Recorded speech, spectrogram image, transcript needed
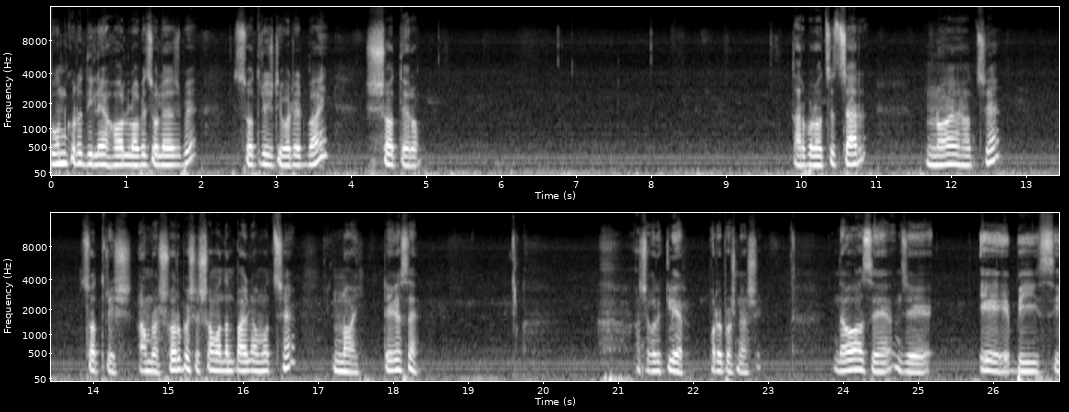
গুণ করে দিলে হর লবে চলে আসবে ছত্রিশ ডিভাইডেড বাই সতেরো। তারপর হচ্ছে চার, নয় হচ্ছে ছত্রিশ। আমরা সর্বশেষ সমাধান পাইলাম হচ্ছে নয়, ঠিক আছে? আশা করি ক্লিয়ার পরের প্রশ্নে আসি। দেওয়া আছে যে এ বি সি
